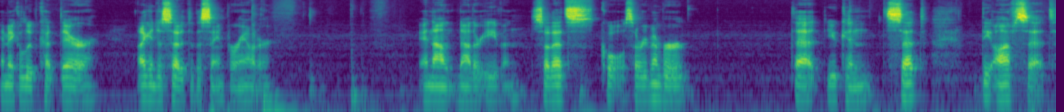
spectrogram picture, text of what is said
and make a loop cut there, I can just set it to the same parameter. And now now they're even. So that's cool. So remember that you can set the offset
